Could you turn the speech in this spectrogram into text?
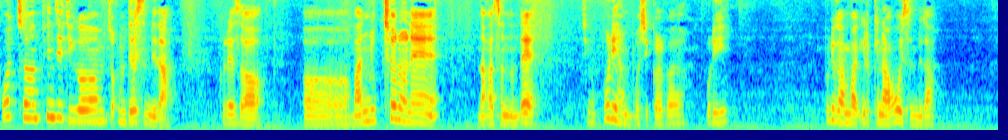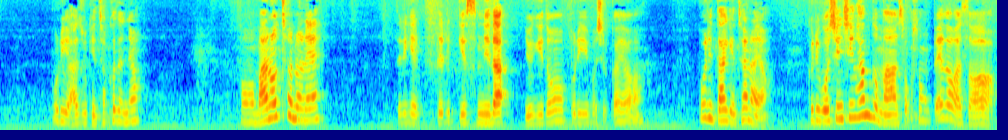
꽃은 핀지 지금 조금 됐습니다. 그래서 어 16,000원에 나갔었는데 지금 뿌리 한번 보실 걸까요? 뿌리 뿌리가 막 이렇게 나오고 있습니다. 뿌리 아주 괜찮거든요. 어 15,000원에 드리게, 드리겠습니다. 여기도 뿌리 보실까요? 뿌리 다 괜찮아요. 그리고 싱싱한 것만 속속 빼가 와서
